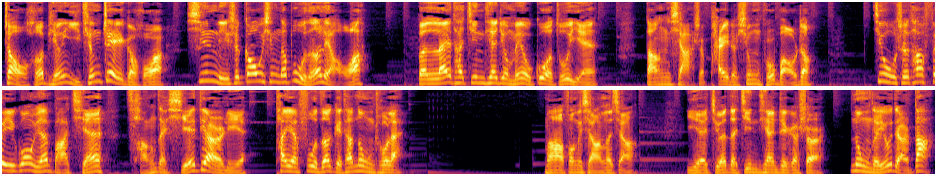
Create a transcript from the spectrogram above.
赵和平一听这个活，心里是高兴的不得了啊！本来他今天就没有过足瘾，当下是拍着胸脯保证，就是他费光远把钱藏在鞋垫里。他也负责给他弄出来。马峰想了想，也觉得今天这个事儿弄得有点大，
